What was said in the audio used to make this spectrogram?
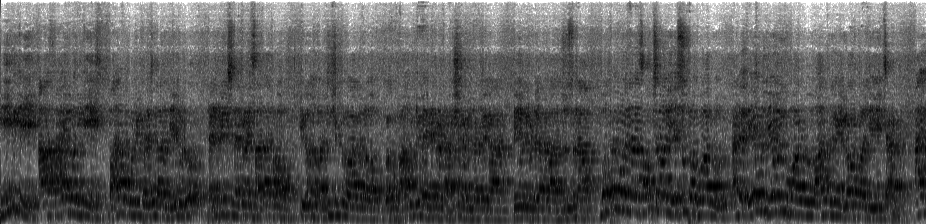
నీతికి ఆ స్థాయిలోనికి మానవ కోటి ప్రజలను దేవుడు నడిపించినటువంటి సందర్భం ఈరోజు మంచి శుక్రవారంలో ఒక ప్రాముఖ్యమైనటువంటి అంశమై ఉన్నట్లుగా దేవుని బిడ్డలను మనం చూస్తున్నాం. ముప్పై మూడున్నర సంవత్సరాలు యేసు ప్రభు వారు అంటే దేవుడు దేవుని కుమారుడు మానవుడిగా ఈ లోకంలో జీవించాడు. ఆయన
